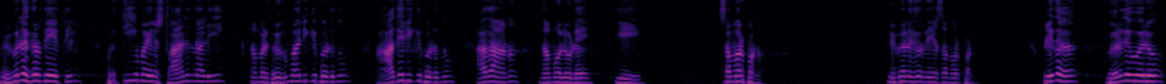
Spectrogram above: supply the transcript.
വിമല ഹൃദയത്തിൽ പ്രത്യേകമായൊരു സ്ഥാനം നൽകി നമ്മൾ ബഹുമാനിക്കപ്പെടുന്നു ആദരിക്കപ്പെടുന്നു. അതാണ് നമ്മളുടെ ഈ സമർപ്പണം. വിമല ഹൃദയ സമർപ്പണം. ഇത് വെറുതെ ഒരു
